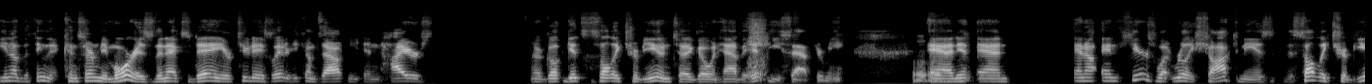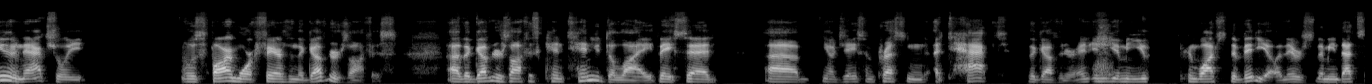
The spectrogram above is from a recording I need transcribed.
you know, the thing that concerned me more is the next day or two days later, he comes out and hires or go, gets the Salt Lake Tribune to go and have a hit piece after me. Mm-hmm. And it, and and uh, and here's what really shocked me is the Salt Lake Tribune actually was far more fair than the governor's office. Uh, the governor's office continued to lie. They said, uh, you know, Jason Preston attacked the governor, and, and I mean, you can watch the video, and there's, I mean, that's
